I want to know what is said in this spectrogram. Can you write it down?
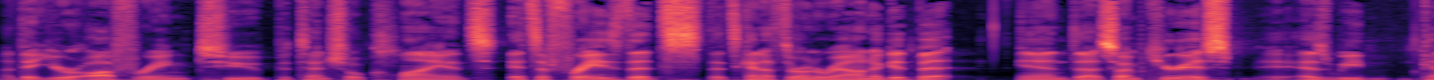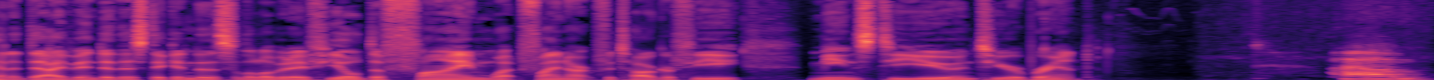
that you're offering to potential clients. It's a phrase that's that's kind of thrown around a good bit. And uh, so I'm curious, as we kind of dive into this, dig into this a little bit, if you'll define what fine art photography means to you and to your brand. Um,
